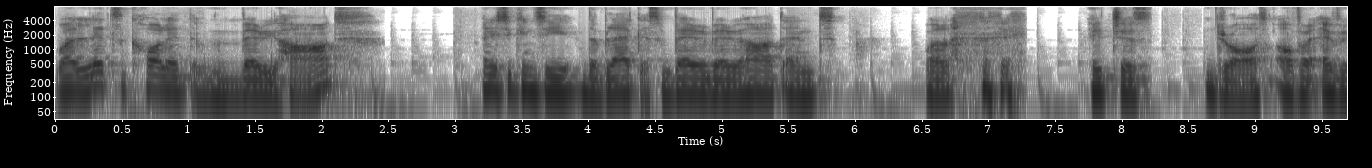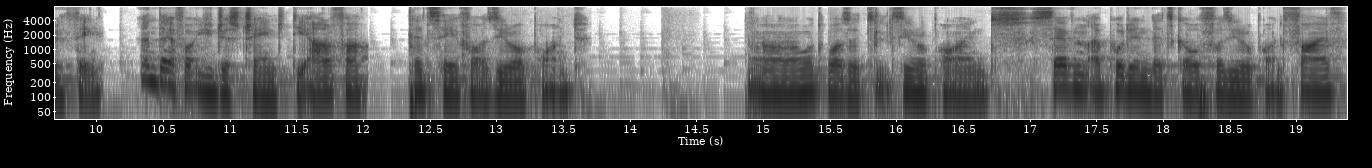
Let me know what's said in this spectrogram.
well, let's call it very hard. And as you can see, the black is very, very hard and, well, it just draws over everything. And therefore you just change the alpha, let's say for 0. Point, uh, what was it, 0 0.7 I put in, let's go for 0 0.5,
